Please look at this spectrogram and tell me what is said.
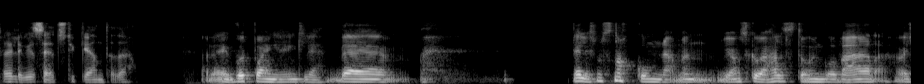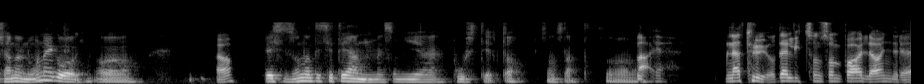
Så heldigvis er det et stykke igjen til det. Ja, det er et godt poeng, egentlig. Det, det, er liksom snakk om det, men vi ønsker jo helst å unngå å være der. Og jeg kjenner noen, jeg òg. Ja. Det er ikke sånn at de sitter igjen med så mye positivt, da, sånn sett. Så... Nei. Men jeg tror jo det er litt sånn som på alle andre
